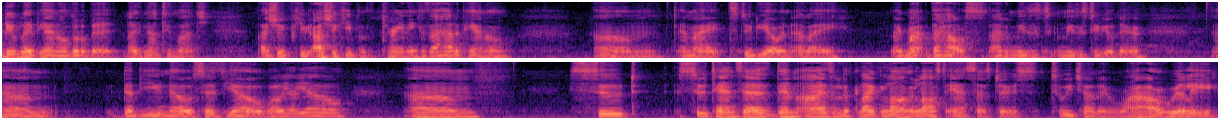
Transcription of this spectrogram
do play piano a little bit, like not too much. I should keep I should keep training because I had a piano um, in my studio in LA, like my the house. I had a music music studio there. Um, W No says yo, whoa yo yo. Um, Suit Sutan says them eyes look like long lost ancestors to each other. Wow, really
